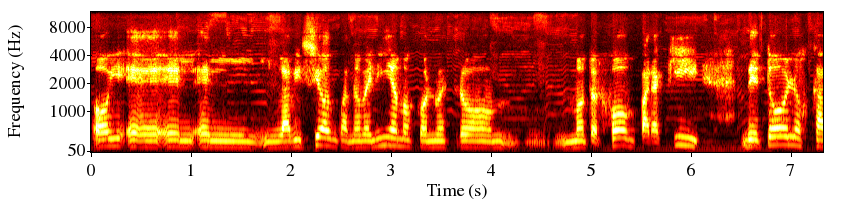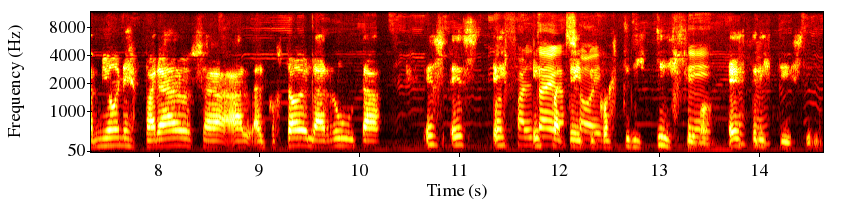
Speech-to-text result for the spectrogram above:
Hoy eh, la visión, cuando veníamos con nuestro motorhome para aquí, de todos los camiones parados al costado de la ruta, es, es, es, patético, es tristísimo, es tristísimo.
